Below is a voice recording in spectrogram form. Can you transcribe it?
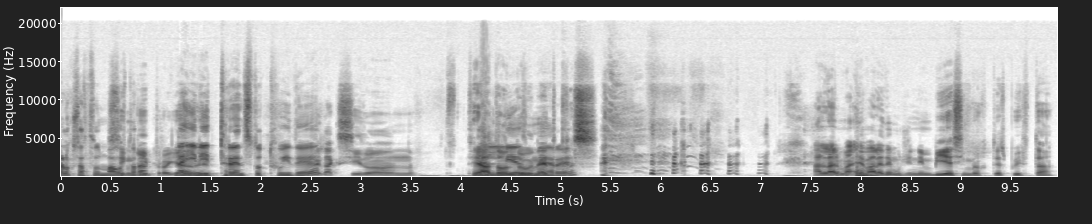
viral ο ξαθός μάγος Στην τώρα. Κύπρο για Να γίνει ρε. trend στο Twitter. μεταξύ των θεατών λίγες του μέρες. Netcast. Αλλά ρε, μα, εβάλετε μου την πίεση προχτές που ήρθα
